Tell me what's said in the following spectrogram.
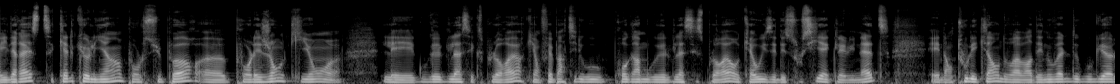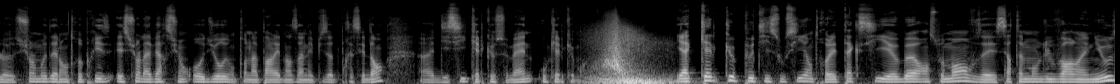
il reste quelques liens pour le support pour les gens qui ont les Google Glass Explorer, qui ont fait partie du programme Google Glass Explorer au cas où ils aient des soucis avec les lunettes. Et dans tous les cas, on devrait avoir des nouvelles de Google sur le modèle entreprise et sur la version audio dont on a parlé dans un épisode précédent euh, d'ici quelques semaines ou quelques mois. Il y a quelques petits soucis entre les taxis et Uber en ce moment, vous avez certainement dû le voir dans les news.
